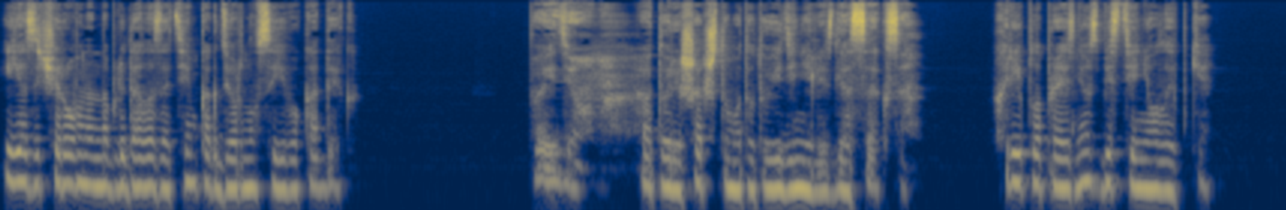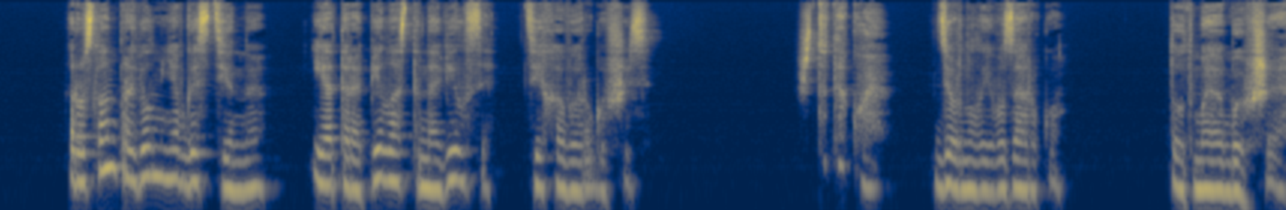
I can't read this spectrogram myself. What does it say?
и я зачарованно наблюдала за тем, как дернулся его кадык. «Пойдем, а то решат, что мы тут уединились для секса», — хрипло произнес без тени улыбки. Руслан провел меня в гостиную и оторопело остановился, тихо выругавшись. «Что такое?» — дернула его за руку. «Тут моя бывшая»,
